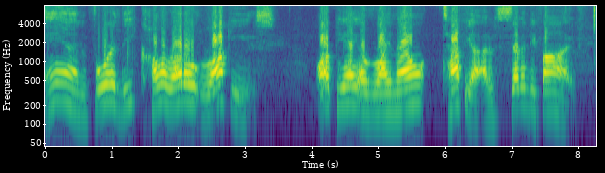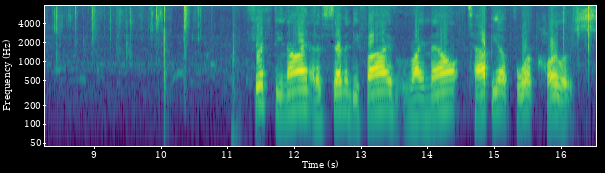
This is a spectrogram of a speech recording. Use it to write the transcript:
And for the Colorado Rockies, RPA of Raimel Tapia out of 75. 59 out of 75, Raimel Tapia for Carlos.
